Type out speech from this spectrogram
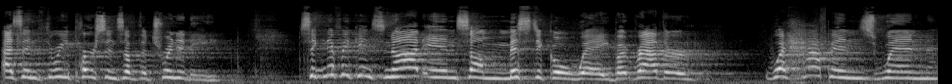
as in three persons of the Trinity. Significance not in some mystical way, but rather what happens when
